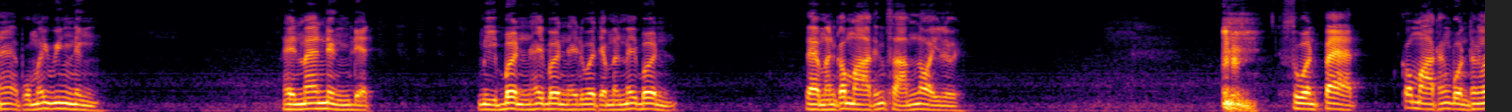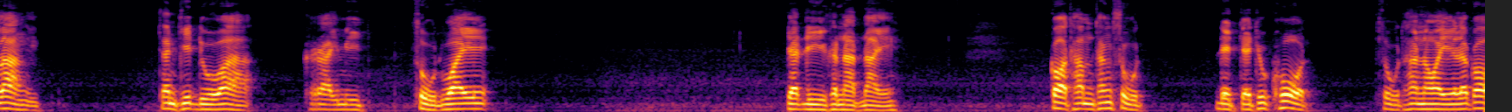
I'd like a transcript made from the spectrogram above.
นะผมให้วิ่งหนึ่ง เห็นไหมหนึ่งเด็ด มีเบิ้ลให้เบิ้ลให้ด้วย แต่มันไม่เบิ้ลแต่มันก็มาถึงสามหน่อยเลย ส่วนแปดก็มาทั้งบนทั้งล่างอีก ท่านคิดดูว่าใครมีสูตรไว้ จะดีขนาดไหน ก็ทำทั้งสูตรเด็ดใจทุกโคตรสูตรฮานอยแล้วก็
